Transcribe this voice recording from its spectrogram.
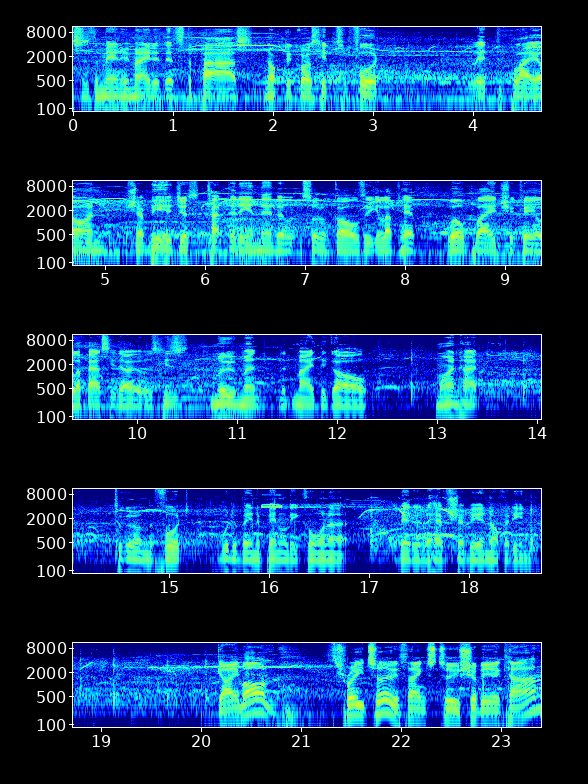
This is the man who made it. That's the pass. Knocked across, hit the foot. Let the play on. Shabir just tapped it in. They're the sort of goals that you love to have. Well played, Shakil Abbasi, though. It was his movement that made the goal. Meinhardt took it on the foot. Would have been a penalty corner. Better to have Shabir knock it in. Game on. 3-2 thanks to Shabir Khan.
